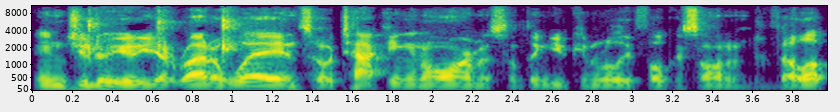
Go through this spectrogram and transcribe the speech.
In judo, you get right away, and so attacking an arm is something you can really focus on and develop.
